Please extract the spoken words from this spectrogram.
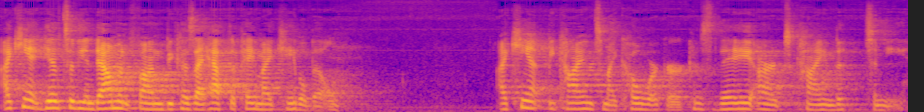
I can't give to the endowment fund because I have to pay my cable bill. I can't be kind to my coworker because they aren't kind to me.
